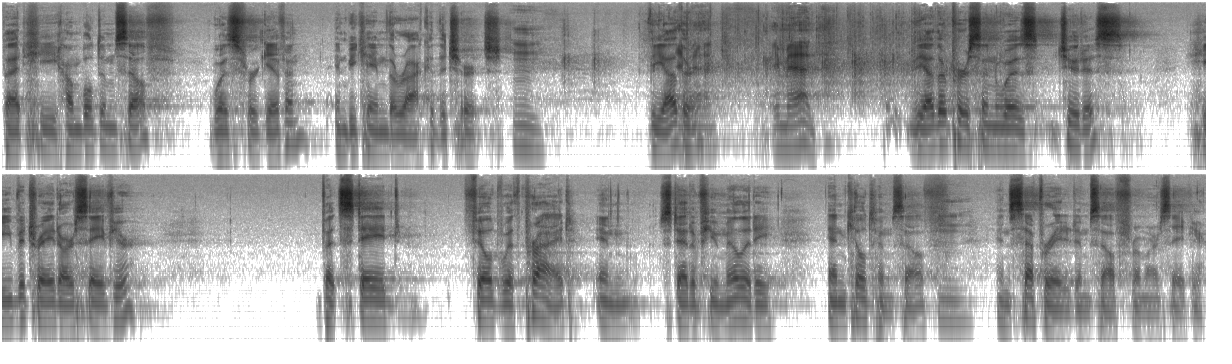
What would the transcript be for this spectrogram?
but he humbled himself, was forgiven, and became the rock of the church. Mm. The other, Amen. Amen. The other person was Judas. He betrayed our Savior, but stayed filled with pride instead of humility and killed himself mm. and separated himself from our Savior.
